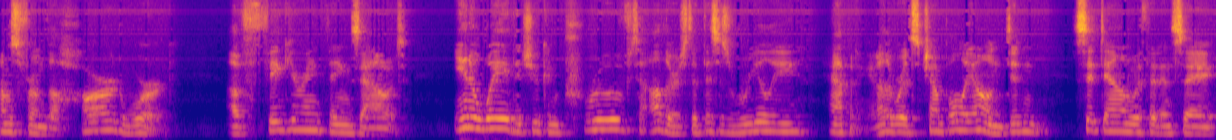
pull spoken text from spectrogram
comes from the hard work of figuring things out in a way that you can prove to others that this is really happening. In other words, Champollion didn't sit down with it and say,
